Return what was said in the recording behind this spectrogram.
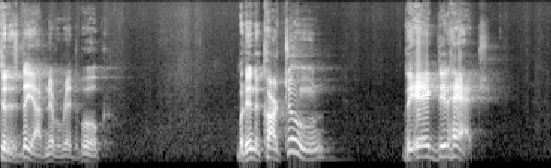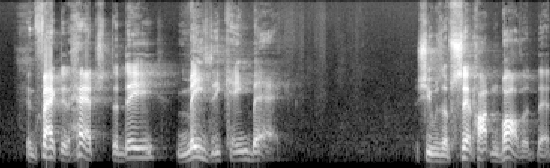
To this day, I've never read the book. But in the cartoon, the egg did hatch. In fact, it hatched the day Mayzie came back. She was upset, hot, and bothered that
